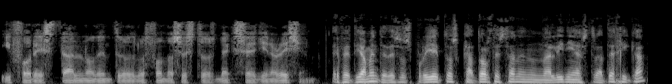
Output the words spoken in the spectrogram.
y forestal, ¿no? Dentro de los fondos estos Next Generation. Efectivamente, de esos proyectos, 14 están en una línea estratégica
